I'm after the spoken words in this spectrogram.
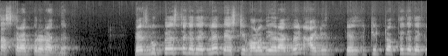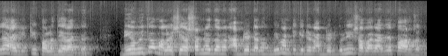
সাবস্ক্রাইব করে রাখবেন। ফেসবুক পেজ থেকে দেখলে পেজটি ফলো দিয়ে রাখবেন আইডি টিকটক থেকে দেখলে আইডিটি ফলো দিয়ে রাখবেন। নিয়মিত মালয়েশিয়ার স্বর্ণ দামের আপডেট এবং বিমান টিকিটের আপডেটগুলি সবার আগে পাওয়ার জন্য।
